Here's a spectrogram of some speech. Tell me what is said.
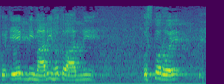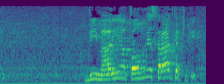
کوئی ایک بیماری ہو تو آدمی اس کو روئے۔ بیماریاں قوم میں سراد کر چکی ہیں۔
